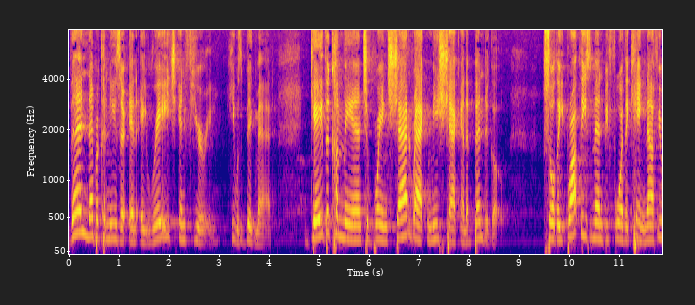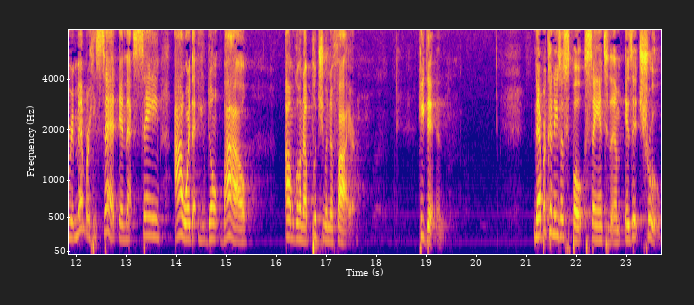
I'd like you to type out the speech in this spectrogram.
Then Nebuchadnezzar, in a rage and fury, he was big mad, gave the command to bring Shadrach, Meshach, and Abednego. So they brought these men before the king. Now, if you remember, he said in that same hour that you don't bow, I'm going to put you in the fire. He didn't. Nebuchadnezzar spoke, saying to them, Is it true,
